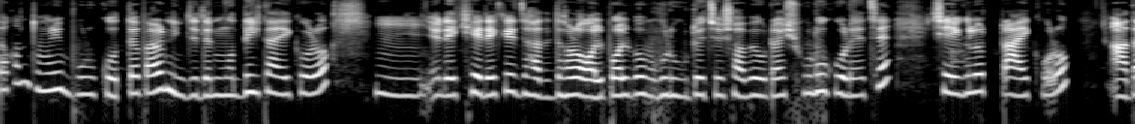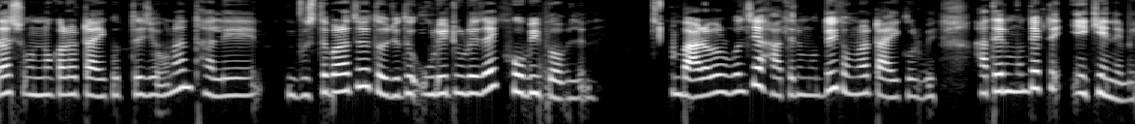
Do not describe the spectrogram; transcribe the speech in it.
তখন তুমি ভুরু করতে পারো, নিজেদের মধ্যেই ট্রাই করো। রেখে রেখে যাদের ধরো অল্প অল্প ভুরু উঠেছে, সবে ওটা শুরু করেছে, সেইগুলো ট্রাই করো। আদার্স অন্য কারও ট্রাই করতে যেও না, তাহলে বুঝতে পারছ তো যদি উড়ে টুড়ে যায়, খুবই প্রবলেম বারবার বলছি, হাতের মধ্যেই তোমরা ট্রাই করবে। হাতের মধ্যে একটা এঁকে নেবে,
